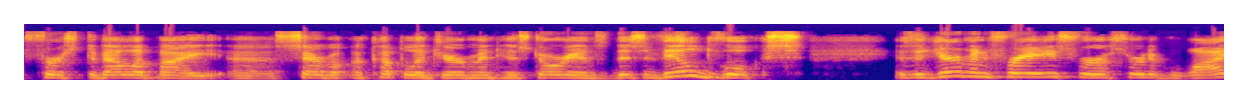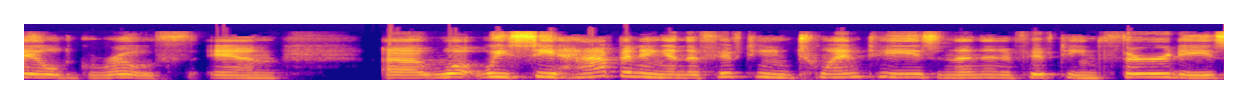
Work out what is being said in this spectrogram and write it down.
first developed by uh, several a couple of German historians. This Wildwuchs is a German phrase for a sort of wild growth, and uh, what we see happening in the 1520s and then in the 1530s,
